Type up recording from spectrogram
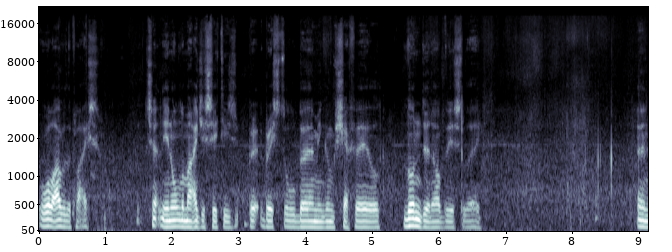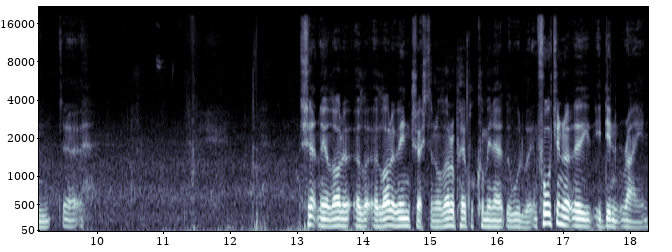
all over the place certainly in all the major cities Br- Bristol, Birmingham, Sheffield, London, obviously. And uh, certainly a lot of a, a lot of interest and a lot of people coming out the woodwork. Unfortunately, it didn't rain.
